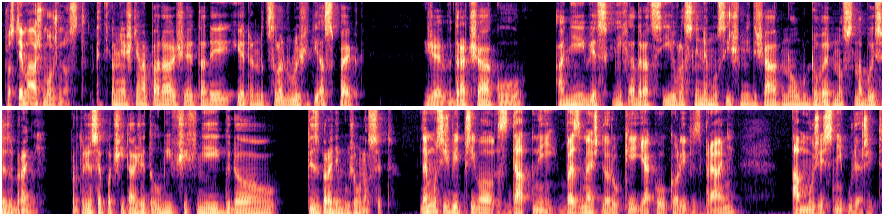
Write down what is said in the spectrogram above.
Prostě máš možnost. Teďka mě ještě napadá, že je tady jeden docela důležitý aspekt, že v dračáku ani v jeskyních a dracích vlastně nemusíš mít žádnou dovednost na boj se zbraní. Protože se počítá, že to umí všichni, kdo ty zbraně můžou nosit. Nemusíš být přímo zdatný. Vezmeš do ruky jakoukoliv zbraň a můžeš s ní udeřit.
